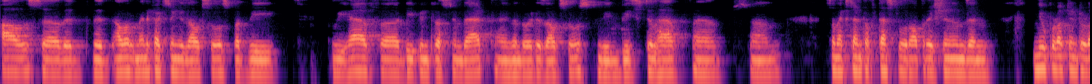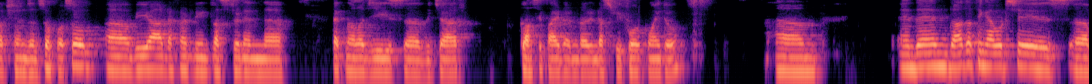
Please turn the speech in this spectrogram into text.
house, uh, with with our manufacturing is outsourced, but we we have uh, deep interest in that, even though it is outsourced. We, we still have uh, some, extent of test floor operations and new product introductions and so forth. So uh, we are definitely interested in uh, technologies uh, which are classified under Industry 4.0. Um, and then the other thing I would say is uh,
